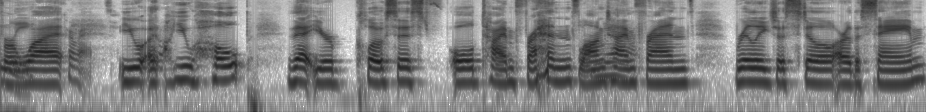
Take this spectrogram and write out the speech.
for what. correct. you uh, you hope that your closest old time friends, long time friends, really just still are the same.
